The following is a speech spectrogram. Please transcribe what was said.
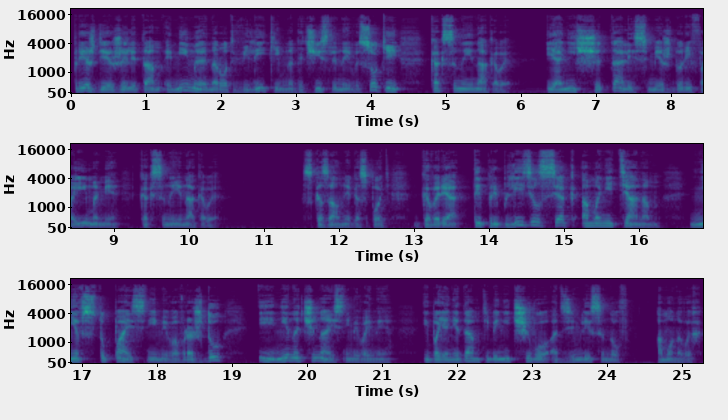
Прежде жили там эмимы, народ великий, многочисленный и высокий, как сыны Инаковы, и они считались между Рифаимами, как сыны Инаковы сказал мне Господь, говоря, «Ты приблизился к аммонитянам, не вступай с ними во вражду и не начинай с ними войны, ибо я не дам тебе ничего от земли сынов Амоновых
